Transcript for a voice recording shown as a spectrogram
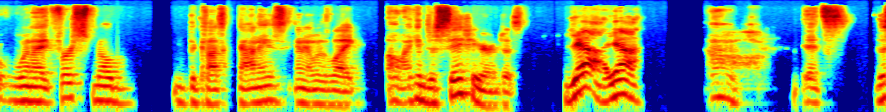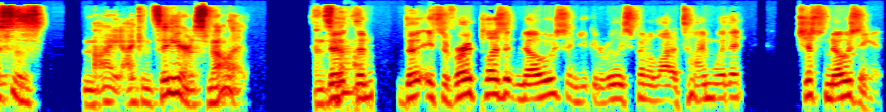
when I first smelled the Cascanes, and it was like, oh, I can just sit here and just, Yeah, yeah. oh, it's this is nice. I can sit here and smell it. And The, smell it. the, the, it's a very pleasant nose, and you can really spend a lot of time with it just nosing it.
